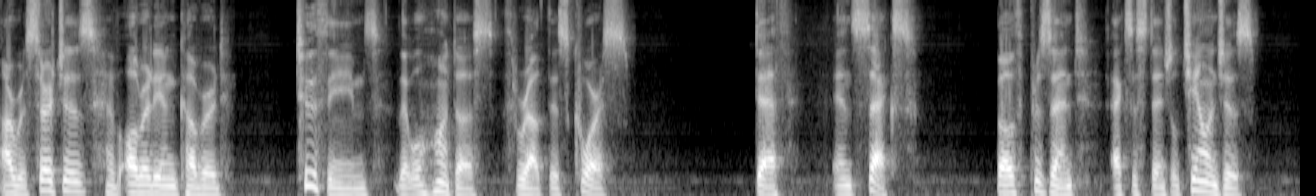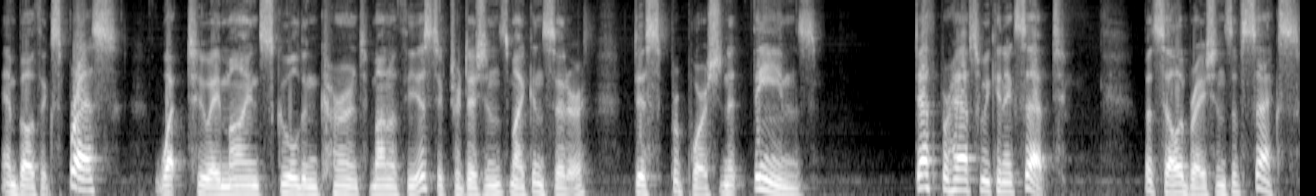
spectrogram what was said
our researches have already uncovered two themes that will haunt us throughout this course death and sex. Both present existential challenges, and both express what to a mind schooled in current monotheistic traditions might consider disproportionate themes. Death, perhaps, we can accept, but celebrations of sex.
